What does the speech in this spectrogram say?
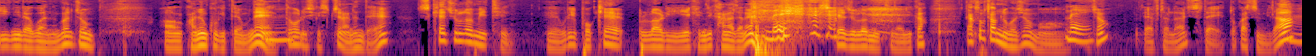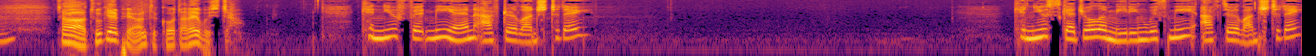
in이라고 하는 건좀 어, 관용구기 때문에 음. 떠올리시기 쉽진 않은데 스케줄러 미팅. 예, 우리 보케 블러리에 굉장히 강하잖아요. 네. 스케줄러 미팅 하니까 약속 잡는 거죠, 뭐. 네. 음. 그죠? After lunch day 똑같습니다. 자, 두 개의 표현 듣고 따라해 보시죠. Can you fit me in after lunch today? Can you schedule a meeting with me after lunch today?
